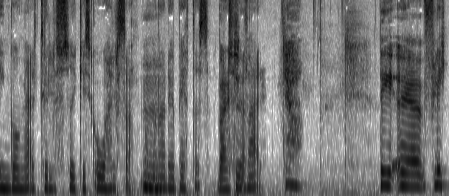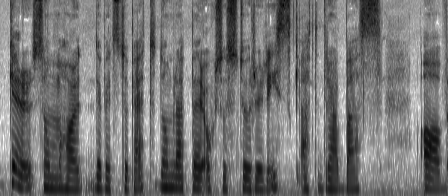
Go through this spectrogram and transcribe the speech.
ingångar till psykisk ohälsa om Mm. man har diabetes. Verkligen. Tyvärr. Ja. Det är flickor som har diabetes typ 1. De löper också större risk att drabbas av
